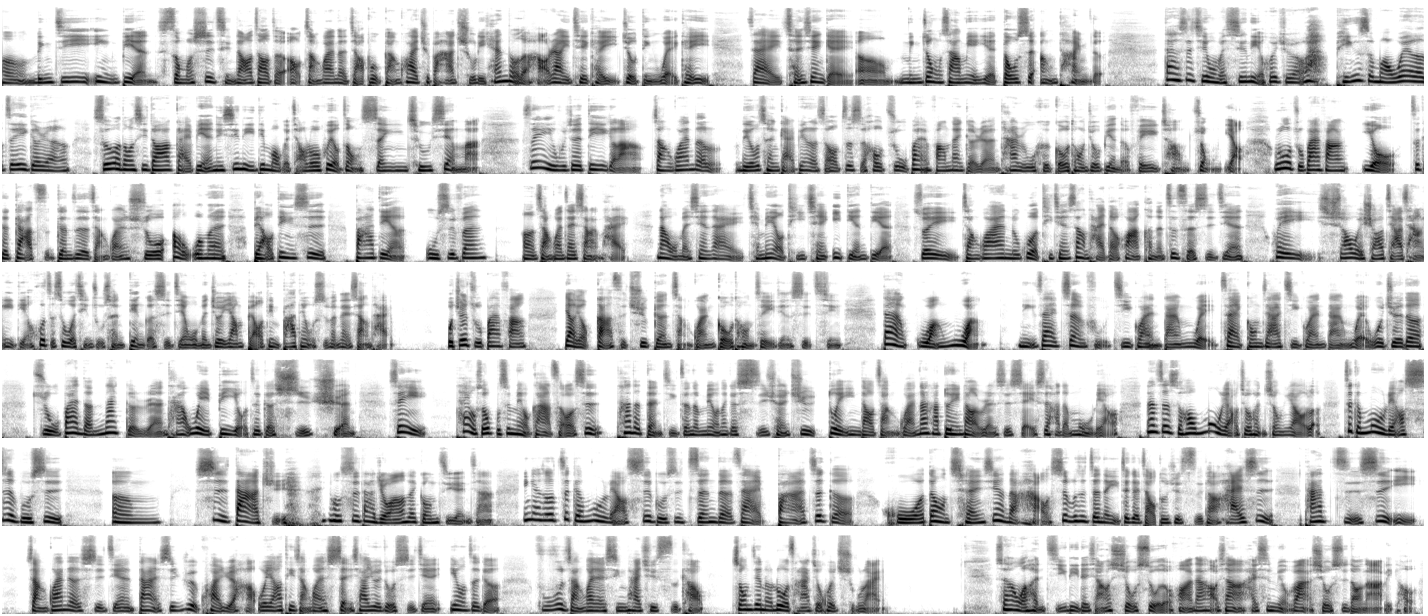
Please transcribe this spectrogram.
嗯，灵机应变，什么事情都要照着哦长官的脚步，赶快去把它处理，handle 的好，让一切可以就定位，可以在呈现给呃民众上面也都是 on time 的。但是其实我们心里也会觉得，哇，凭什么为了这一个人，所有东西都要改变？你心里一定某个角落会有这种声音出现嘛？所以我觉得第一个啦，长官的流程改变的时候，这时候主办方那个人他如何沟通就变得非常重要。如果主办方有这个 guts 跟这个长官说，哦，我们表定是八点五十分，嗯、长官在上台。那我们现在前面有提前一点点，所以长官如果提前上台的话，可能这次的时间会稍微需要加长一点，或者是我请主持人垫个时间，我们就一样表定八点五十分再上台。我觉得主办方要有 guts 去跟长官沟通这一件事情，但往往你在政府机关单位，在公家机关单位，我觉得主办的那个人他未必有这个实权，所以。他有时候不是没有尬词，而，是他的等级真的没有那个实权去对应到长官。那他对应到的人是谁？是他的幕僚。那这时候幕僚就很重要了。这个幕僚是不是嗯识大局？用识大局好像在攻击人家。应该说，这个幕僚是不是真的在把这个活动呈现得好？是不是真的以这个角度去思考？还是他只是以长官的时间？当然是越快越好。我也要替长官省下越多时间，用这个。服务长官的心态去思考，中间的落差就会出来。虽然我很极力的想要修饰我的话，但好像还是没有办法修饰到哪里吼。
